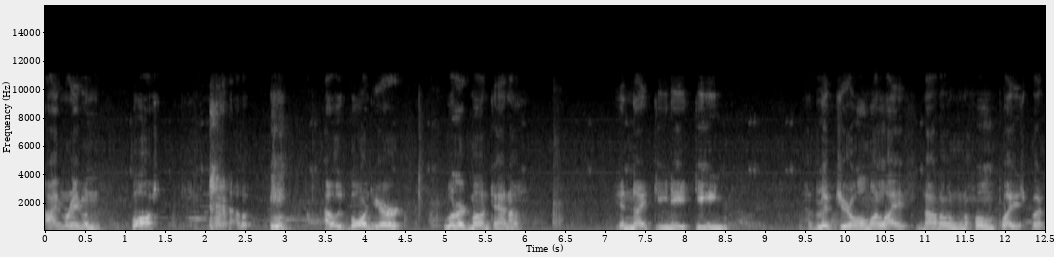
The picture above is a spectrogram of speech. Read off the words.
I'm Raymond Fost. I was born here at Willard, Montana in 1918. I've lived here all my life, not on the home place, but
